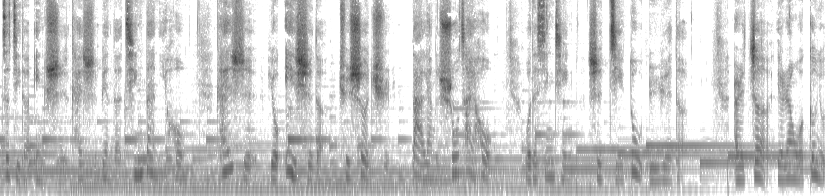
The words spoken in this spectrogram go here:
自己的饮食开始变得清淡以后，开始有意识的去摄取大量的蔬菜后。我的心情是极度愉悦的，而这也让我更有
